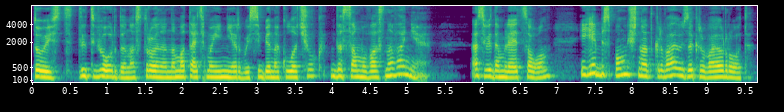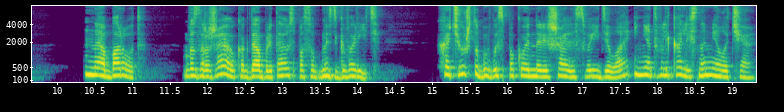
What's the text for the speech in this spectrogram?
«То есть ты твердо настроена намотать мои нервы себе на кулачок до самого основания?» Осведомляется он, и я беспомощно открываю и закрываю рот. «Наоборот. Возражаю, когда обретаю способность говорить. Хочу, чтобы вы спокойно решали свои дела и не отвлекались на мелочи».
